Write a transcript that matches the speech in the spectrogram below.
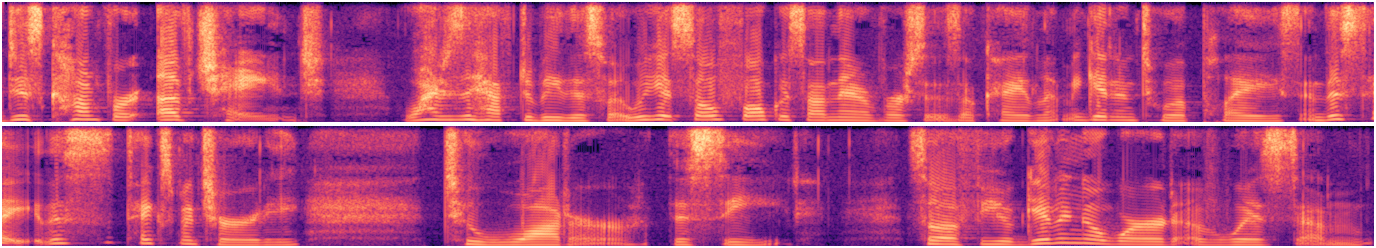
discomfort of change. Why does it have to be this way? We get so focused on there versus, okay, let me get into a place. And this, take, this takes maturity to water the seed. So if you're giving a word of wisdom,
